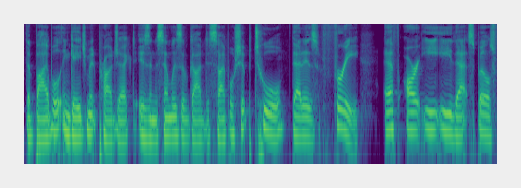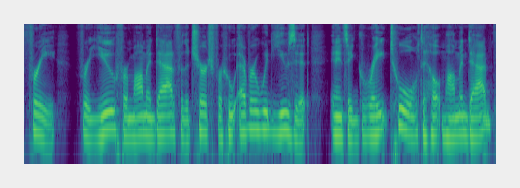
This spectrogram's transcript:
The Bible Engagement Project is an Assemblies of God discipleship tool that is free. F R E E, that spells free for you, for mom and dad, for the church, for whoever would use it. And it's a great tool to help mom and dad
